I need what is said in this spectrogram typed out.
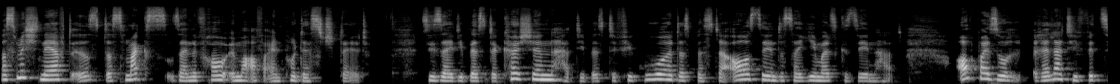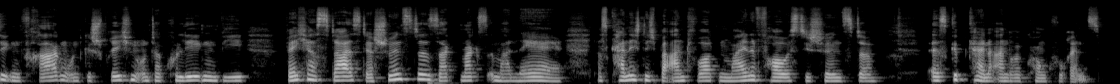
Was mich nervt ist, dass Max seine Frau immer auf ein Podest stellt. Sie sei die beste Köchin, hat die beste Figur, das beste Aussehen, das er jemals gesehen hat. Auch bei so relativ witzigen Fragen und Gesprächen unter Kollegen wie welcher Star ist der schönste, sagt Max immer, nee, das kann ich nicht beantworten, meine Frau ist die schönste. Es gibt keine andere Konkurrenz.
